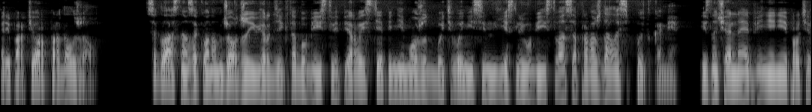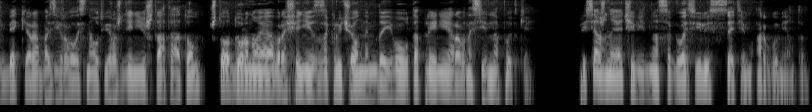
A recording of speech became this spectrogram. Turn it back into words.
Репортер продолжал. Согласно законам Джорджии, вердикт об убийстве первой степени может быть вынесен, если убийство сопровождалось пытками. Изначальное обвинение против Беккера базировалось на утверждении штата о том, что дурное обращение с заключенным до его утопления равносильно пытке. Присяжные, очевидно, согласились с этим аргументом.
